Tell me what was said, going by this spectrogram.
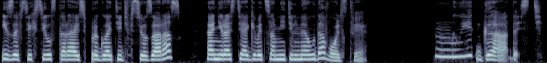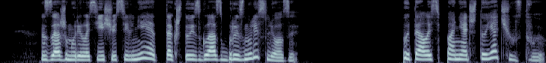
изо всех сил стараясь проглотить все за раз, а не растягивать сомнительное удовольствие. Ну и гадость. Зажмурилась еще сильнее, так что из глаз брызнули слезы. Пыталась понять, что я чувствую.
